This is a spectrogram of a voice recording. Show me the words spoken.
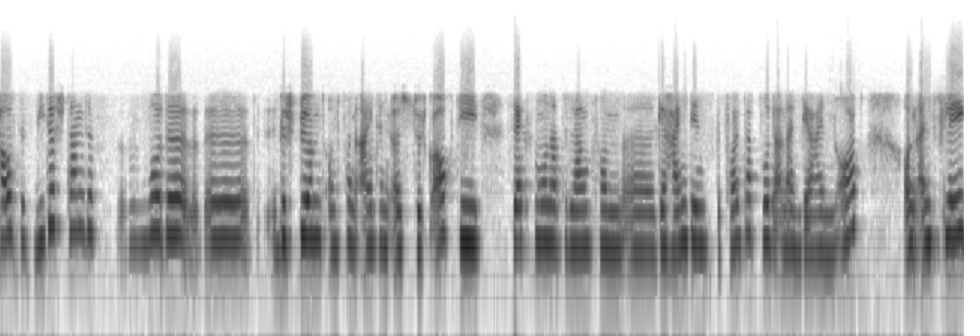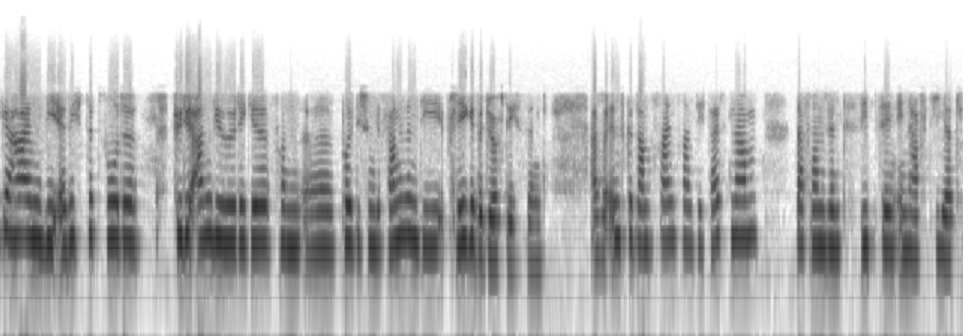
Haus des Widerstandes wurde äh, gestürmt und von Ayten Öztürk auch, die sechs Monate lang vom äh, Geheimdienst gefoltert wurde an einem geheimen Ort und ein Pflegeheim, die errichtet wurde für die Angehörige von äh, politischen Gefangenen, die pflegebedürftig sind. Also insgesamt 22 Festnahmen, davon sind 17 inhaftiert.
